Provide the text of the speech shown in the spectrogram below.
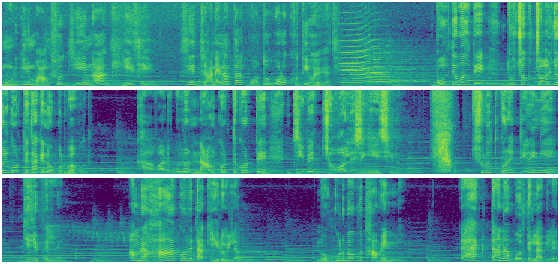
মুরগির মাংস যে না খেয়েছে, সে জানে না তার কত বড় ক্ষতি হয়ে গেছে। বলতে বলতে দু চোখ জল জল করতে থাকে নকুরবাবুর। খাবারগুলোর নাম করতে করতে জিভে জল এসে গিয়েছিল। শুরুত করে টেনে নিয়ে গিলে ফেললেন। আমরা হাঁ করে তাকিয়ে রইলাম। নকুরবাবু থামেননি। এক টানা বলতে লাগলেন।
